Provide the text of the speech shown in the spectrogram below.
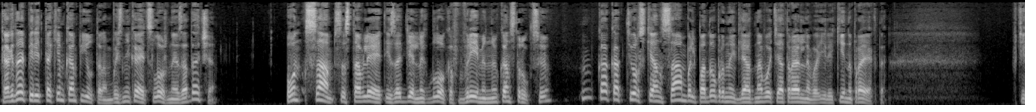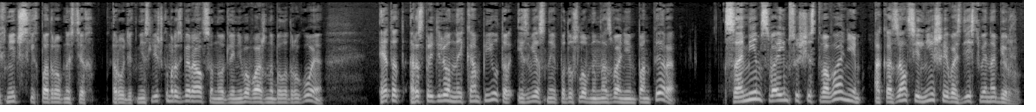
Когда перед таким компьютером возникает сложная задача, он сам составляет из отдельных блоков временную конструкцию, как актерский ансамбль, подобранный для одного театрального или кинопроекта. В технических подробностях Рудик не слишком разбирался, но для него важно было другое. Этот распределенный компьютер, известный под условным названием «Пантера», самим своим существованием оказал сильнейшее воздействие на биржу.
